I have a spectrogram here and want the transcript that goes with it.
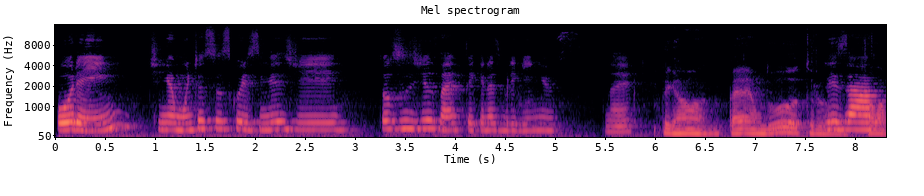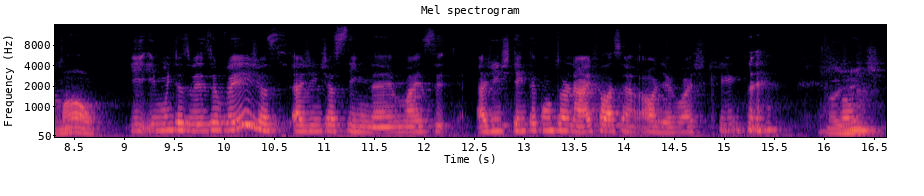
porém tinha muito essas coisinhas de todos os dias, né? Pequenas briguinhas, né? Pegar uma no pé um do outro, Exato. falar mal. E, e muitas vezes eu vejo a gente assim, né? Mas a gente tenta contornar e falar assim, olha, eu acho que, né? A Vamos. gente.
